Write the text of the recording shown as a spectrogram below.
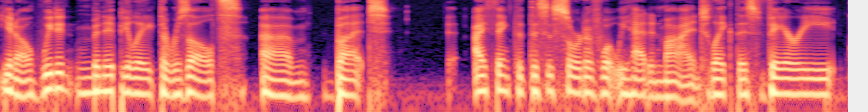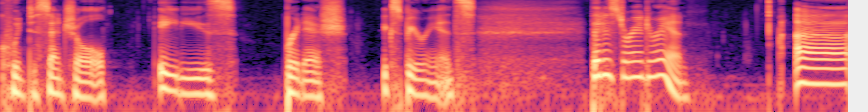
you know, we didn't manipulate the results, um, but I think that this is sort of what we had in mind. Like, this very quintessential 80s British experience that is Duran Duran. Uh,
